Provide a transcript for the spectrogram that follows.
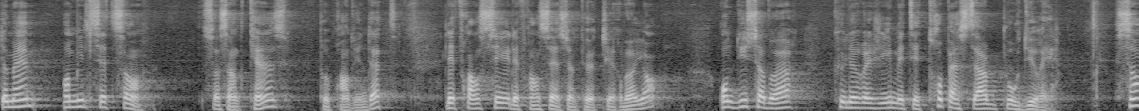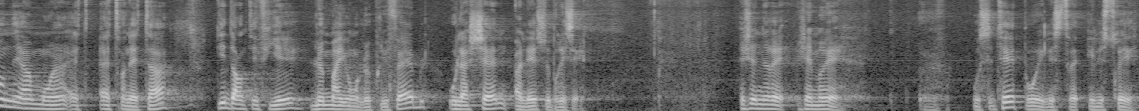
De même, en 1775, pour prendre une date, les Français et les Françaises un peu clairvoyants ont dû savoir que le régime était trop instable pour durer, sans néanmoins être en état d'identifier le maillon le plus faible où la chaîne allait se briser. J'aimerais euh, vous citer, pour illustrer, illustrer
